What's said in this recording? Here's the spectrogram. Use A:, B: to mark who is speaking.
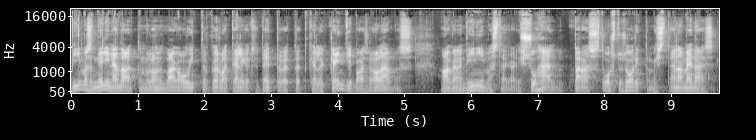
A: viimased neli nädalat on mul olnud väga huvitav kõrvalt jälgida seda ettevõtet, kelle kliendibaas on olemas, aga nende inimestega ei suheldud pärast ostu sooritamist enam edasi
